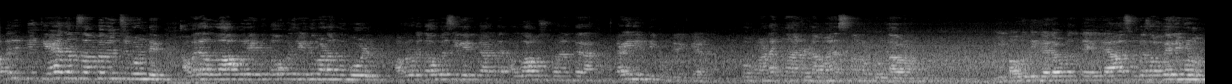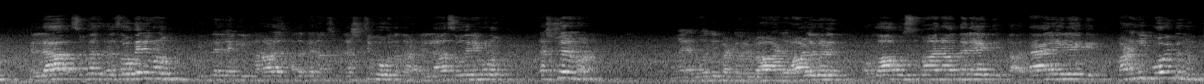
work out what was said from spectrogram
അവർക്ക് ഖേദം സംഭവിച്ചുകൊണ്ട് അവർ അള്ളാഹുലേക്ക് തൗബ ചെയ്ത് മടങ്ങുമ്പോൾ അവരുടെ തൗബ സ്വീകരിക്കാൻ അള്ളാഹു തആല കൈ നീട്ടിക്കൊണ്ടിരിക്കുകയാണ്. അപ്പോൾ മടങ്ങാനുള്ള മനസ്സ് നമുക്ക് ഉണ്ടാവണം ഈ ഭൗതിക ലോകത്തെ എല്ലാ സുഖ സൗകര്യങ്ങളും എല്ലാ സുഖ സൗകര്യങ്ങളും ഇന്നല്ലെങ്കിൽ നാളെ അതൊക്കെ നശിച്ചു പോകുന്നതാണ്. എല്ലാ സൗകര്യങ്ങളും നശ്വരമാണ്. അങ്ങനെ ബോധ്യപ്പെട്ട ഒരുപാട് ആളുകൾ അള്ളാഹു സുബാനാത്തലേക്ക് താലയിലേക്ക് മടങ്ങി പോയിട്ടുമുണ്ട്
